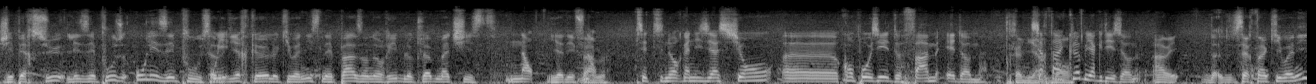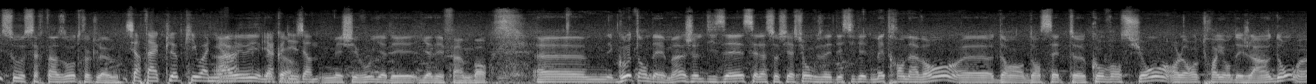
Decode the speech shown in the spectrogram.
J'ai perçu les épouses ou les époux, ça veut dire que le Kiwanis n'est pas un horrible club machiste Non. Il y a des femmes c'est une organisation euh, composée de femmes et d'hommes. Très bien. Certains clubs, il n'y a que des hommes. Ah oui. Certains Kiwanis ou certains autres clubs? Certains clubs Kiwania, ah il n'y a que des hommes. Mais chez vous, il y a des, il y a des femmes. Bon. Euh, Go Tandem, hein, je le disais, c'est l'association que vous avez décidé de mettre en avant euh, dans, cette convention en leur octroyant déjà un don, hein,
